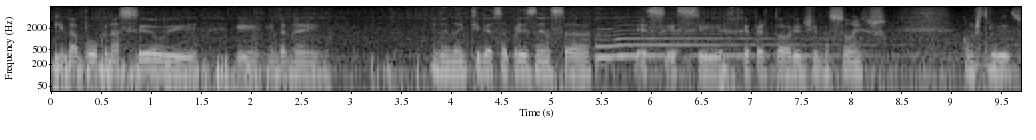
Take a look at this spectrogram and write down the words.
que ainda há pouco nasceu e, e ainda nem ainda nem tive essa presença, esse, esse repertório de emoções construído.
